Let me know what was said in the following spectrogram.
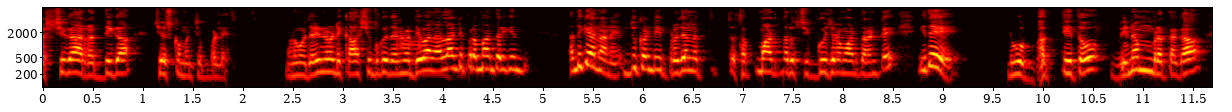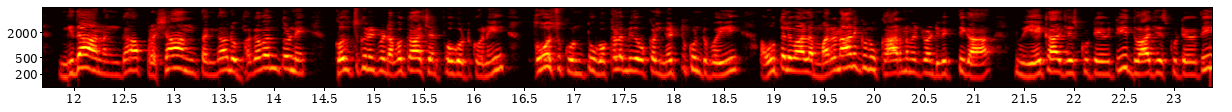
రష్గా రద్దీగా చేసుకోమని చెప్పలేదు. మనం జరిగినటువంటి కాశీబుకు జరిగిన దేవాలయం అలాంటి ప్రమాదం జరిగింది. అందుకే అన్నాను ఎందుకంటే ప్రజలను తప్పు మాడుతున్నారు సిగ్గుచడం అంటే ఇదే నువ్వు భక్తితో వినమ్రతగా నిదానంగా ప్రశాంతంగా నువ్వు భగవంతుడిని కొలుచుకునేటువంటి అవకాశాన్ని పోగొట్టుకొని తోసుకుంటూ ఒకళ్ళ మీద ఒకళ్ళు నెట్టుకుంటూ పోయి అవతలి వాళ్ళ మరణానికి నువ్వు కారణమైనటువంటి వ్యక్తిగా నువ్వు ఏకా చేసుకుంటేమిటి ద్వా చేసుకుంటేమిటి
